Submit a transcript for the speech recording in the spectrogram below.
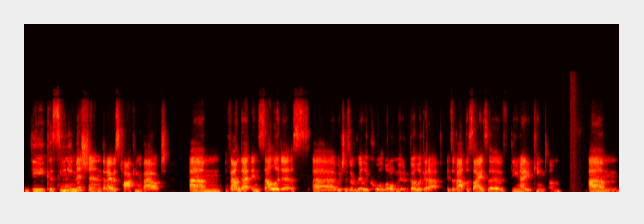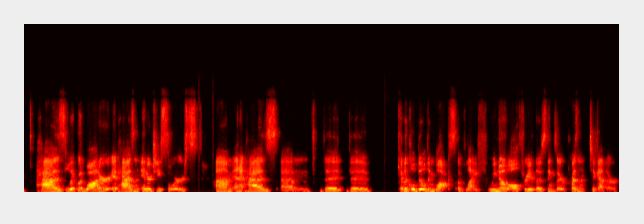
the Cassini mission that I was talking about um, found that Enceladus, uh, which is a really cool little moon, go look it up. It's about the size of the United Kingdom. Um, has liquid water, it has an energy source, um, and it has um, the, the chemical building blocks of life. We know all three of those things are present together.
